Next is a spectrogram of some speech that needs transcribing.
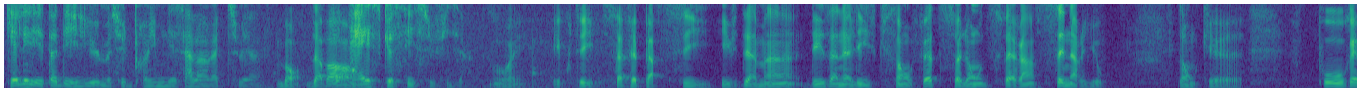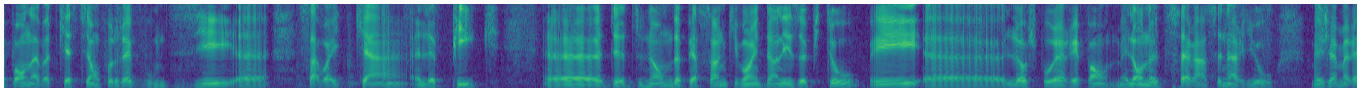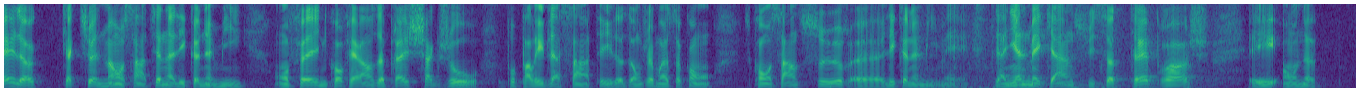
Quel est l'état des lieux, Monsieur le Premier ministre, à l'heure actuelle? Bon, d'abord. Est-ce que c'est suffisant? Oui. Écoutez, ça fait partie, évidemment, des analyses qui sont faites selon différents scénarios. Donc, euh, pour répondre à votre question, il faudrait que vous me disiez, euh, ça va être quand, le pic euh, du nombre de personnes qui vont être dans les hôpitaux. Et euh, là, je pourrais répondre. Mais là, on a différents scénarios. Mais j'aimerais là qu'actuellement, on s'en tienne à l'économie. On fait une conférence de presse chaque jour pour parler de la santé. donc, j'aimerais ça qu'on se concentre sur euh, l'économie. Mais Daniel Mécan suit ça très proche et on a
